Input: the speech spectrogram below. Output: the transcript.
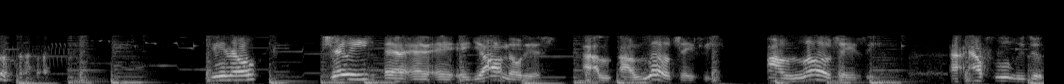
you know, Jay and, and, and, and y'all know this. I I love Jay Z. I love Jay Z. I absolutely do.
